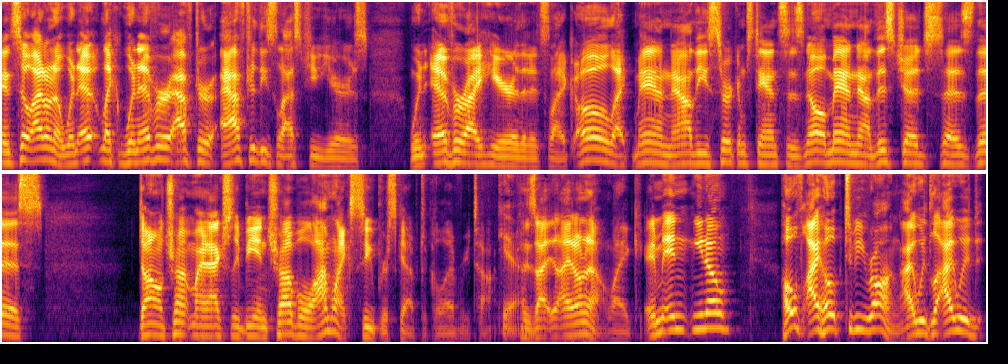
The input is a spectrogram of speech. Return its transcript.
and so I don't know, when like whenever after after these last few years whenever I hear that it's like, oh, like, man, now these circumstances, no, man, now this judge says this, Donald Trump might actually be in trouble. I'm like super skeptical every time. Yeah. Because I, I don't know. Like, and, and you know, hope I hope to be wrong. I would, I would,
